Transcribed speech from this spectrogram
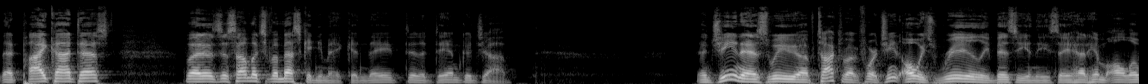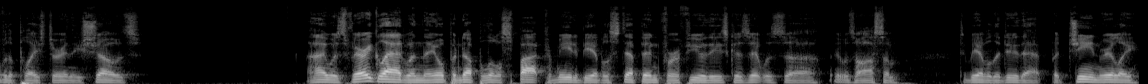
that pie contest, but it was just how much of a mess can you make? And they did a damn good job. And Gene, as we have talked about before, Gene always really busy in these. They had him all over the place during these shows. I was very glad when they opened up a little spot for me to be able to step in for a few of these because it was uh, it was awesome to be able to do that. But Gene really,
